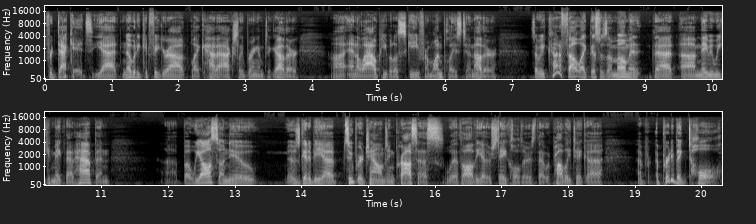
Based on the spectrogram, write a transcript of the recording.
for decades, yet nobody could figure out like how to actually bring them together uh, and allow people to ski from one place to another. So we kind of felt like this was a moment that uh, maybe we could make that happen. Uh, but we also knew it was going to be a super challenging process with all the other stakeholders that would probably take a, a, a pretty big toll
